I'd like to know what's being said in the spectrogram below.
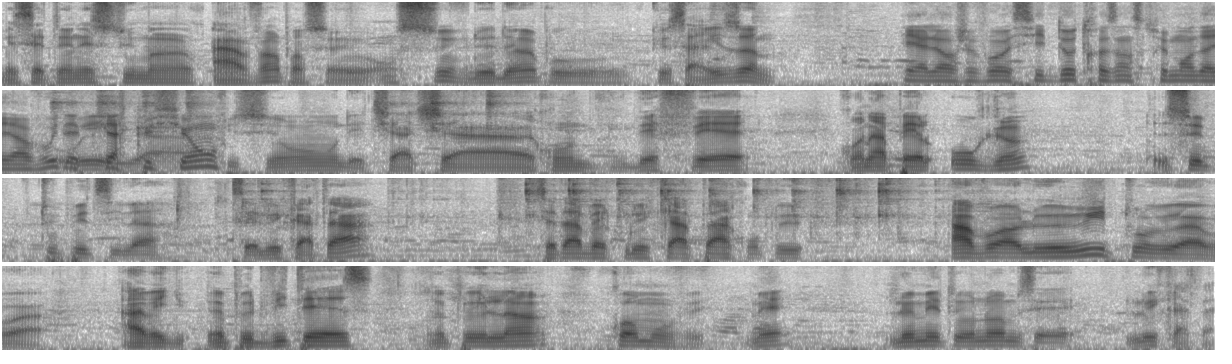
Mais c'est un instrument avant parce qu'on souffle dedans pour que ça résonne. Et alors je vois aussi d'autres instruments derrière vous, des Oui, percussions. Des percussions, des tcha-tcha, qu'on- des faits qu'on appelle ogan. Ce tout petit-là, c'est le kata. C'est avec le kata qu'on peut avoir le rythme qu'on veut avoir. Avec un peu de vitesse, un peu lent, comme on veut. Mais le métronome, c'est le kata.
